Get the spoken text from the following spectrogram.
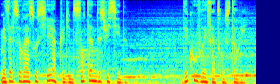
Mais elle serait associée à plus d'une centaine de suicides. Découvrez sa true story.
